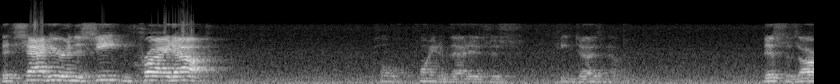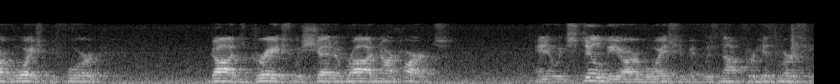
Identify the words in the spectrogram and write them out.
that sat here in the seat and cried out, The whole point of that is this, he does know. This is our voice before God's grace was shed abroad in our hearts. And it would still be our voice if it was not for his mercy.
